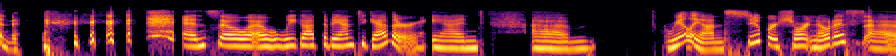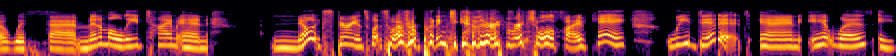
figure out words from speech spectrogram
in. and so uh, we got the band together and um, really on super short notice uh, with uh, minimal lead time and no experience whatsoever putting together a virtual 5K, we did it. And it was a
